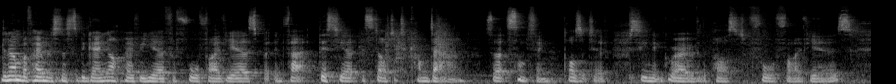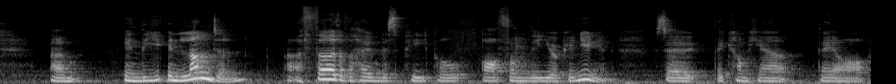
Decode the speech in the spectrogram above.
the number of homelessness has been going up every year for four or five years, but in fact, this year it started to come down. So that's something positive. We've seen it grow over the past four or five years. Um, in, the, in London, a third of the homeless people are from the European Union. So they come here, they are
